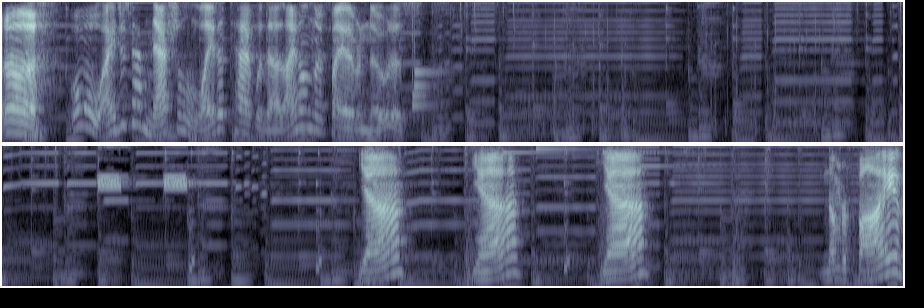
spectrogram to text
Uh, oh, I just have natural light attack with that. I don't know if I ever noticed. Yeah? Yeah? Yeah? Number five?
